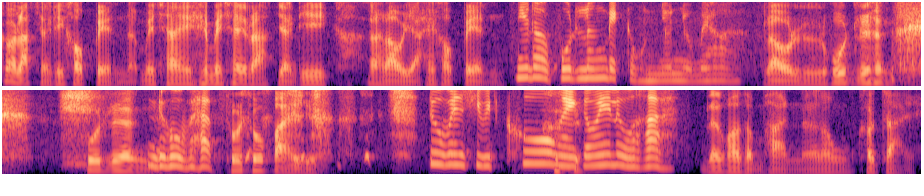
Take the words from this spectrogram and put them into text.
ก็รักอย่างที่เขาเป็นอะไม่ใช่ไม่ใช่รักอย่างที่เราอยากให้เขาเป็น นี่เราพูดเรื่องเด็กกับหุ่นยนต์อยู่ไหมคะเราพูดเรื่อง พูดเรื่องดูแบบทั่วๆไปอยู่ดูเป็นชีวิตคู่ไงก็ไม่รู้ค่ะ เรื่องความสัมพันธ์นะต้องเข้าใจอืม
